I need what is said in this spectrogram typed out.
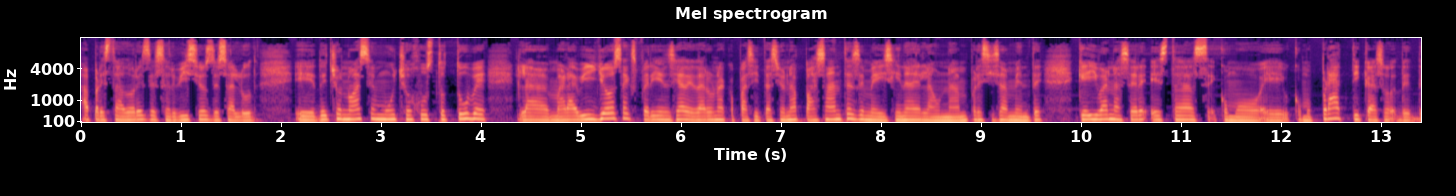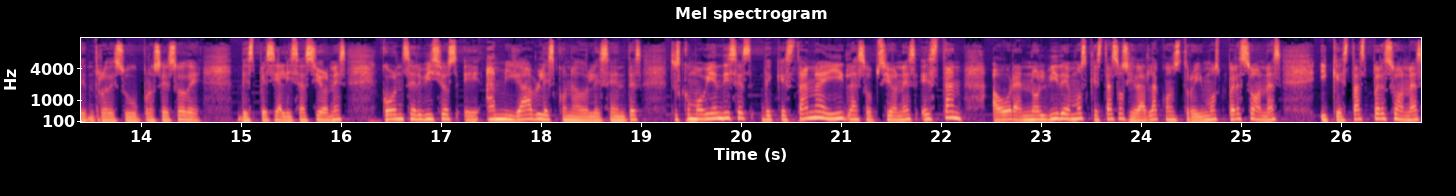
a prestadores de servicios de salud. Eh, de hecho, no hace mucho justo tuve la maravillosa experiencia de dar una capacitación a pasantes de medicina de la UNAM, precisamente, que iban a hacer estas eh, como, eh, como prácticas de, dentro de su proceso de, especializaciones con servicios eh, amigables con adolescentes. Entonces, como bien dices, de que están ahí las opciones, están. Ahora, no olvidemos que esta sociedad la construimos personas y que estas personas,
